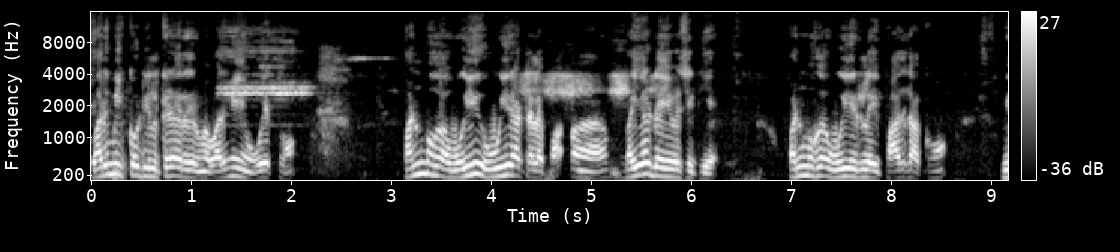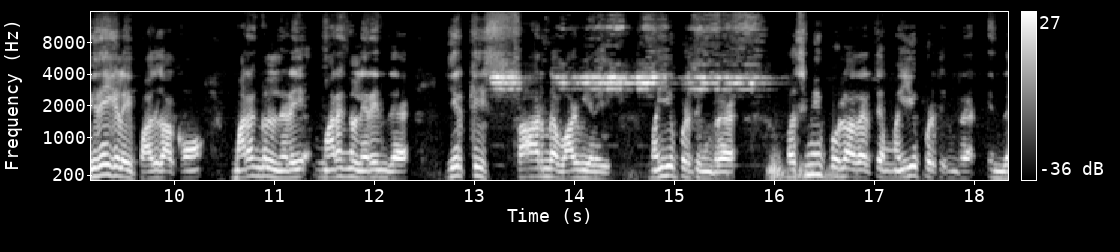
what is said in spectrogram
வறுமை கோட்டில் கீழே இருக்கிறவங்க வறுமையை உயர்த்தும். பன்முக உயிர் உயிராற்றலை பயோடைவர்சிட்டியை பன்முக உயிர்களை பாதுகாக்கும் விதைகளை பாதுகாக்கும் மரங்கள் நிறைய மரங்கள் நிறைந்த இயற்கை சார்ந்த வாழ்வியலை மையப்படுத்துகின்ற பசுமை பொருளாதாரத்தை மையப்படுத்துகின்ற இந்த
